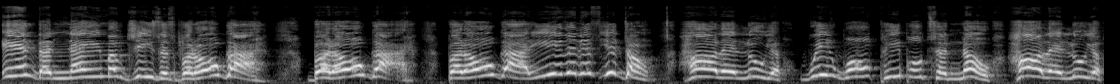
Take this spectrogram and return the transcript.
in the name of Jesus. But oh God, but oh God, but oh God, even if you don't, hallelujah, we want people to know, hallelujah,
